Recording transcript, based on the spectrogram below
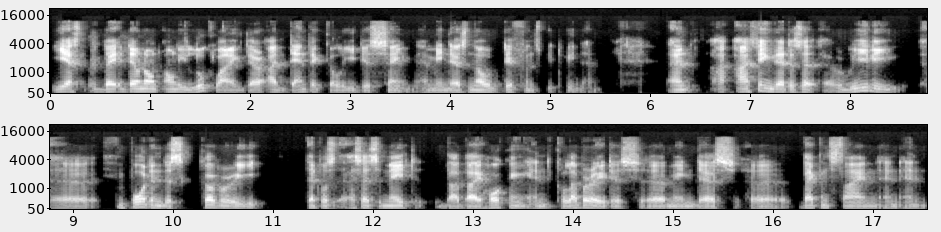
Yes, they, they don't only look like, they're identically the same. I mean, there's no difference between them. And I, I think that is a, really uh, important discovery that was, as I said, made by, by Hawking and collaborators. Uh, I mean, there's uh, Bekenstein and, and,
